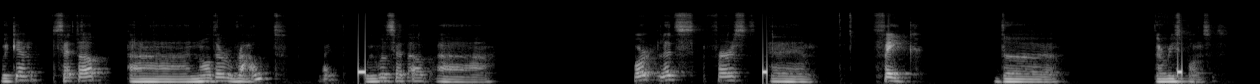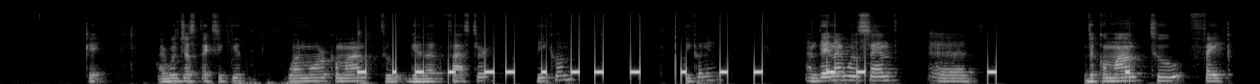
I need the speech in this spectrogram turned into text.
We can set up another route, right? We will set up, uh, or let's first uh, fake the, the responses. Okay, I will just execute one more command to get a faster beacon, beaconing. And then I will send uh, the command to fake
